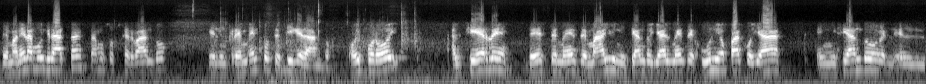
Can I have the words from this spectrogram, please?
de manera muy grata estamos observando que el incremento se sigue dando. Hoy por hoy al cierre de este mes de mayo, iniciando ya el mes de junio, Paco, ya iniciando el,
